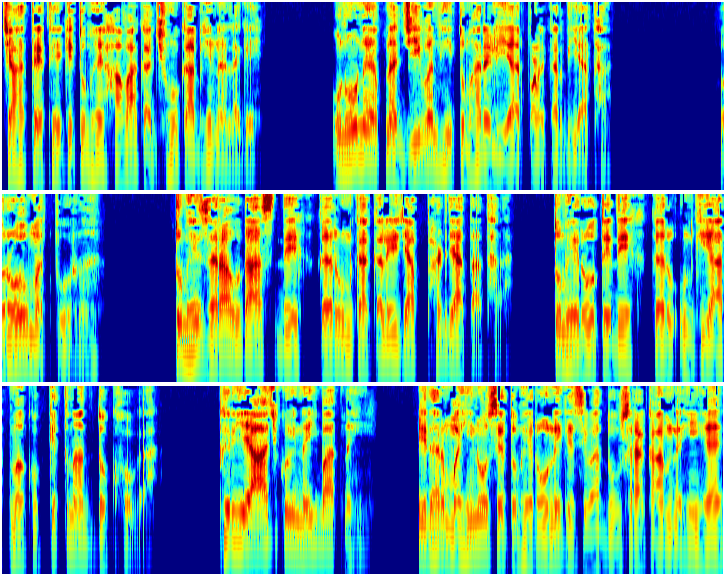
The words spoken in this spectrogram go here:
चाहते थे कि तुम्हें हवा का झोंका भी न लगे। उन्होंने अपना जीवन ही तुम्हारे लिए अर्पण कर दिया था। रो मत पूर्णा। तुम्हें जरा उदास देखकर उनका कलेजा फट जाता था। तुम्हें रोते देखकर उनकी आत्मा को कितना दुख होगा। फिर ये आज कोई नई बात नहीं। इधर महीनों से तुम्हें रोने के सिवा दूसरा काम नहीं है।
